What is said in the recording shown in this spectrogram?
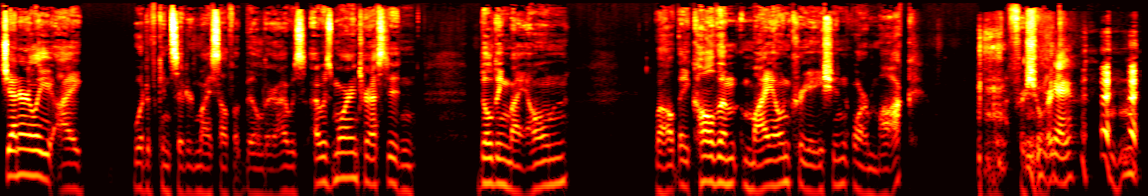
generally I would have considered myself a builder. I was I was more interested in building my own. Well, they call them my own creation or MOC, for short. Okay. Mhm.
